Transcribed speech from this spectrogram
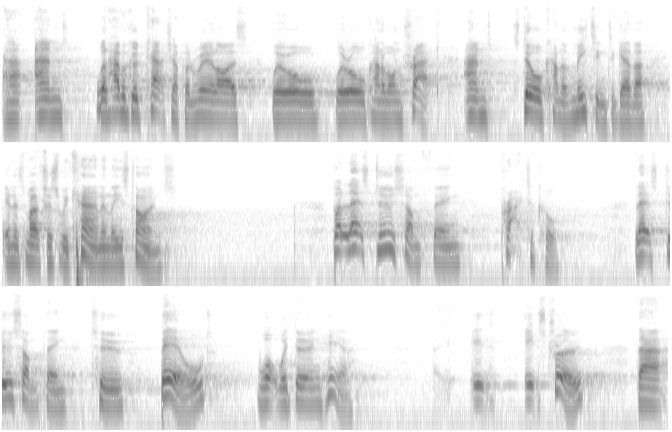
uh, and we'll have a good catch up and realise we're all, we're all kind of on track and still kind of meeting together in as much as we can in these times. But let's do something practical. Let's do something to build what we're doing here. It's, it's true that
